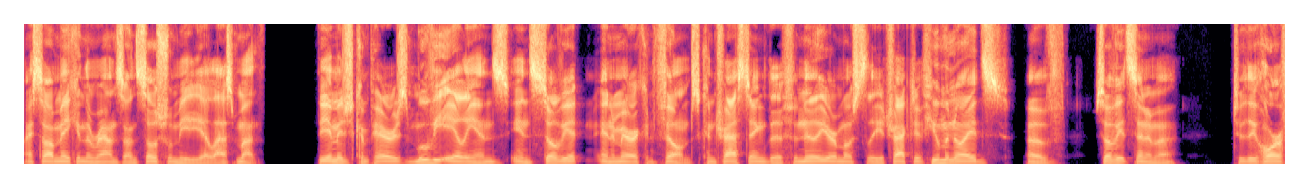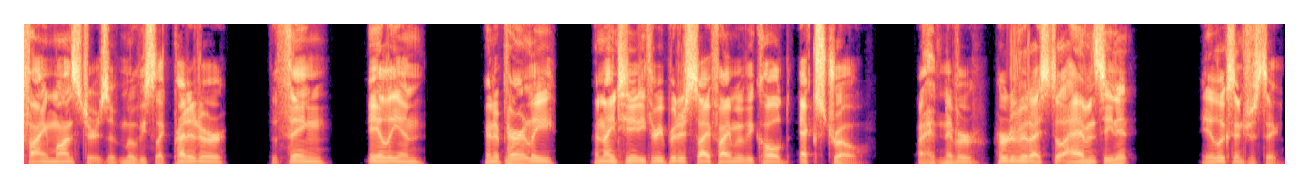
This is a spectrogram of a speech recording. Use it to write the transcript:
I saw making the rounds on social media last month. The image compares movie aliens in Soviet and American films, contrasting the familiar, mostly attractive humanoids of Soviet cinema to the horrifying monsters of movies like Predator, The Thing, Alien, and apparently a 1983 British sci-fi movie called Xtro. I had never heard of it. I still I haven't seen it. It looks interesting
